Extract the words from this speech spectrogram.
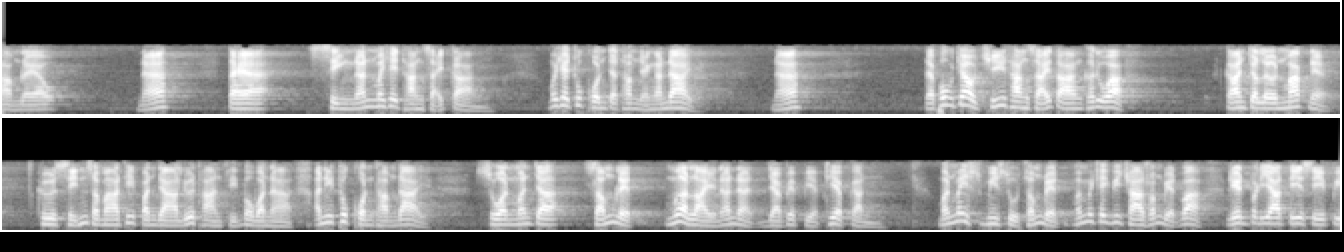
ธรรมแล้วนะ แต่สิ่งนั้นไม่ใช่ทางสายกลาง ไม่ใช่ทุกคนจะทำอย่างนั้นได้ นะแต่พระพุทธเจ้าชี้ทางสายตางเขาเรียกว่าการเจริญมรรคเนี่ยคือศีลสมาธิปัญญาหรือทานศีลภาวนา อันนี้ทุกคนทำได้ ส่วนมันจะสำเร็จเมื่อไหร่นั้นน่ะอย่าไปเปรียบเทียบกัน มันไม่มีสูตรสำเร็จ มันไม่ใช่วิชาสำเร็จว่าเรียนปริญญาตรีสี่ปี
